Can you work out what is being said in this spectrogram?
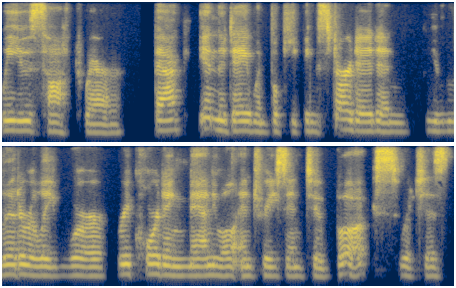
we use software. Back in the day when bookkeeping started, and you literally were recording manual entries into books, which is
